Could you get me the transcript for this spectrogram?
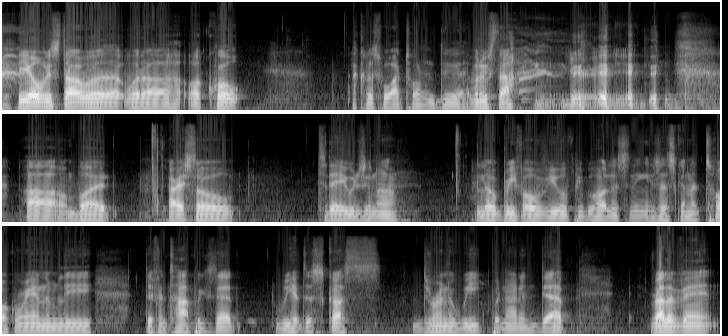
he always start with a, with a, a quote. I could have swore I told him to do that. But let me stop. You're an idiot. Um, but all right, so today we're just gonna little brief overview of people who are listening. Is just gonna talk randomly different topics that we have discussed during the week, but not in depth, relevant,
